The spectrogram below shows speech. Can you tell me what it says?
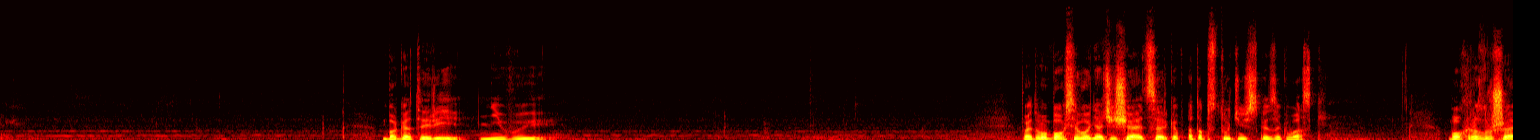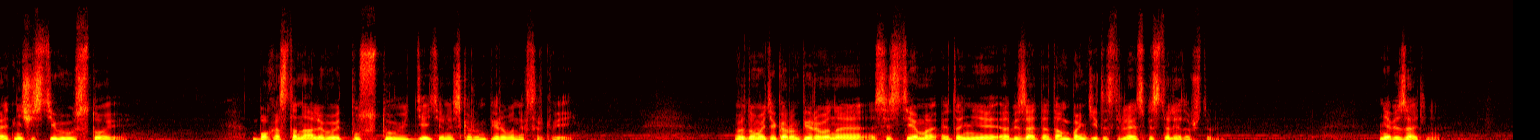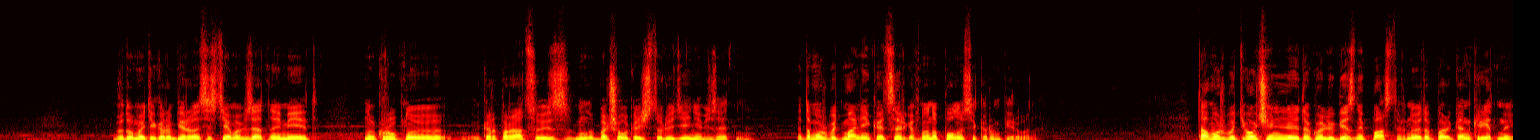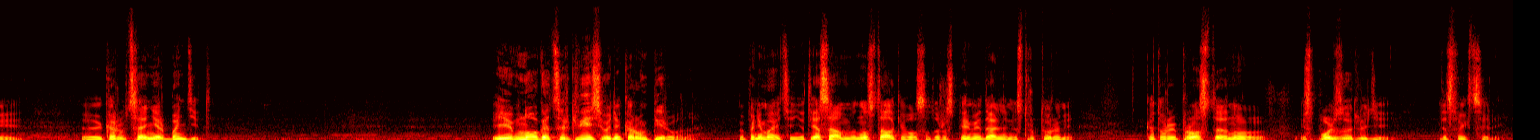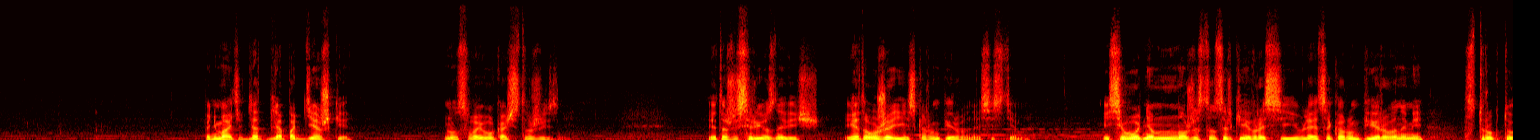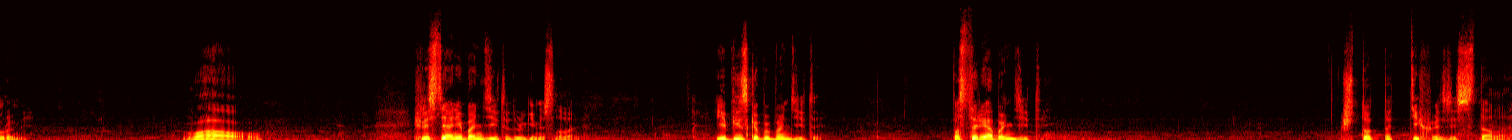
Богатыри не вы. Поэтому Бог сегодня очищает церковь от обступнической закваски. Бог разрушает нечестивые устои. Бог останавливает пустую деятельность коррумпированных церквей. Вы думаете, коррумпированная система – это не обязательно там бандиты стреляют с пистолетов, что ли? Не обязательно. Вы думаете, коррумпированная система обязательно имеет ну, крупную корпорацию из большого количества людей? Не обязательно. Это может быть маленькая церковь, но она полностью коррумпирована. Там может быть очень такой любезный пастор, но это конкретный э, коррупционер-бандит. И много церквей сегодня коррумпировано. Вы понимаете? Нет. Я сам ну, сталкивался тоже с пирамидальными структурами, которые просто ну, используют людей для своих целей. Понимаете? Для, для поддержки ну, своего качества жизни. Это же серьезная вещь. И это уже есть коррумпированная система. И сегодня множество церквей в России являются коррумпированными структурами. Вау! Христиане-бандиты, другими словами. Епископы-бандиты. Пастыря-бандиты. Что-то тихо здесь стало.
